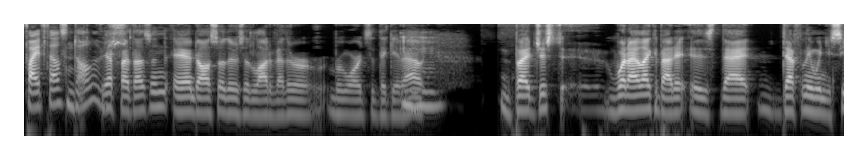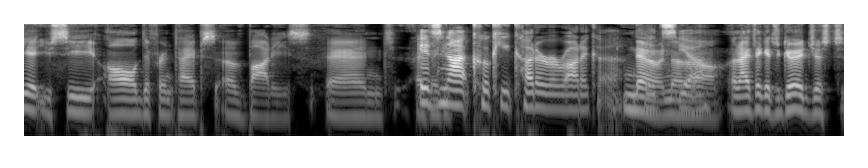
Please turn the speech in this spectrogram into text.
five thousand dollars. Yeah, five thousand, and also there's a lot of other rewards that they give out. Mm-hmm. But just uh, what I like about it is that definitely when you see it, you see all different types of bodies, and I It's not cookie cutter erotica. no, It's- no, no, no. And I think it's good just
